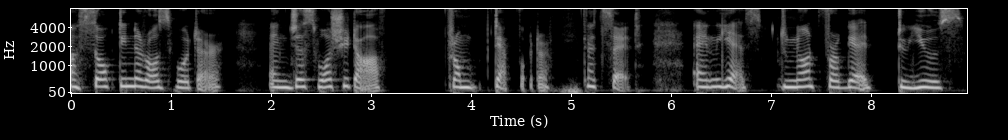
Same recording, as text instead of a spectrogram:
uh, soaked in the rose water and just wash it off from tap water. That's it. And yes, do not forget to use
